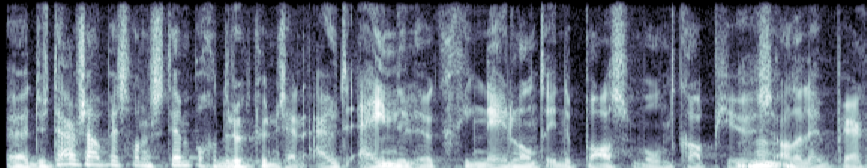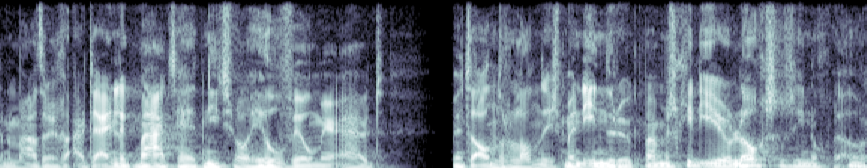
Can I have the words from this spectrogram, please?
Eh, dus daar zou best wel een stempel gedrukt kunnen zijn. Uiteindelijk ging Nederland in de pas, mondkapjes, allerlei beperkende maatregelen. Uiteindelijk maakte het niet zo heel veel meer uit. Met de andere landen is mijn indruk. Maar misschien ideologisch gezien nog wel. hoor.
